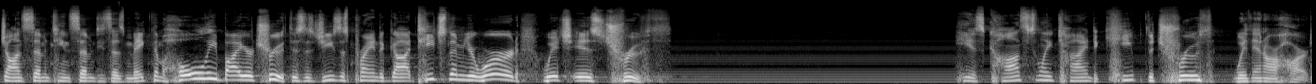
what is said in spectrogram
John 17, 17 says, Make them holy by your truth. This is Jesus praying to God. Teach them your word, which is truth. He is constantly trying to keep the truth within our heart.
